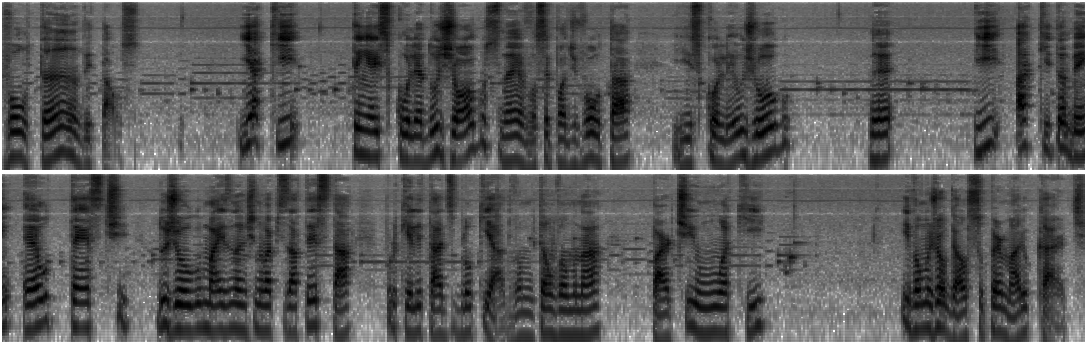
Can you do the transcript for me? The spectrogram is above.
voltando e tal. E aqui tem a escolha dos jogos, né? Você pode voltar e escolher o jogo, né? E aqui também é o teste do jogo, mas a gente não vai precisar testar porque ele está desbloqueado. Vamos, então vamos na parte 1 aqui, e vamos jogar o Super Mario Kart.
